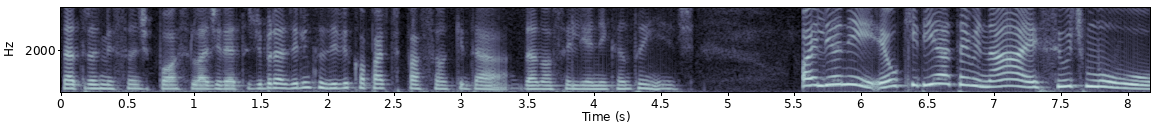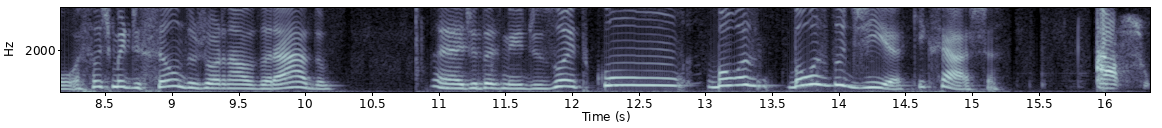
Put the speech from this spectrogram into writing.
da transmissão de posse lá direto de Brasília, inclusive com a participação aqui da, da nossa Eliane Cantanhede. Ó, Eliane, eu queria terminar esse último, essa última edição do Jornal Dourado é, de 2018 com boas, boas do dia. O que, que você acha? Acho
